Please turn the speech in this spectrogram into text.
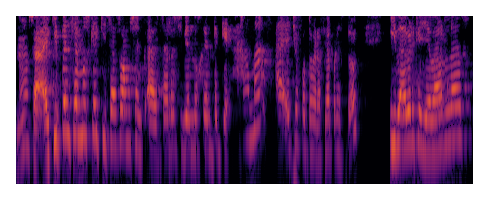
¿no? O sea, aquí pensemos que quizás vamos a estar recibiendo gente que jamás ha hecho fotografía para stock y va a haber que llevarlas,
